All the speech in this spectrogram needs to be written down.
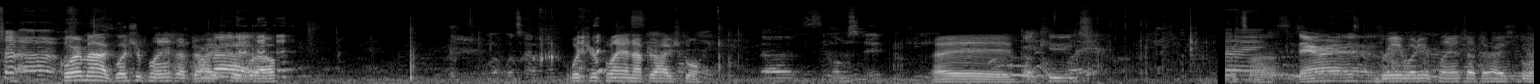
Shut up. Cormac, what's your plans after high school, bro? What's happening? What's your plan after high school? Uh, Columbus State. Hey. Go Cougs. What's up? Darren. Bree, what are your plans after high school?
